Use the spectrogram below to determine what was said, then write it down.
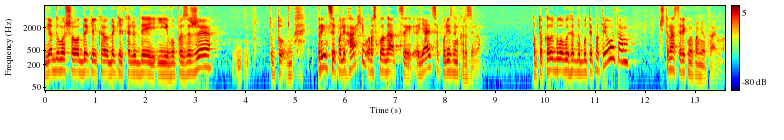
Я думаю, що декілька, декілька людей і в ОПЗЖ. Тобто, принцип олігархів розкладати яйця по різним корзинам. Тобто, коли було вигідно бути патріотом, 14 рік ми пам'ятаємо.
